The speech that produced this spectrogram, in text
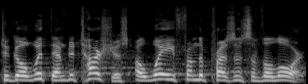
to go with them to Tarshish, away from the presence of the Lord.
